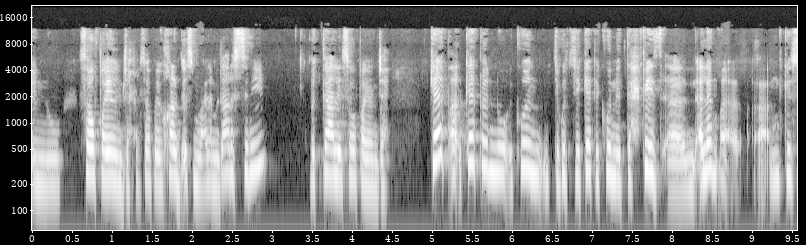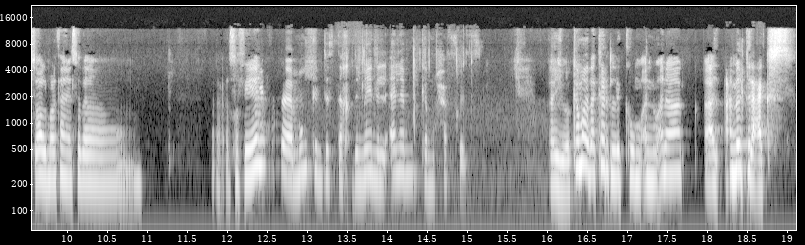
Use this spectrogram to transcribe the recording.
إنه سوف ينجح وسوف يخلد اسمه على مدار السنين بالتالي سوف ينجح. كيف كيف إنه يكون أنت قلتي كيف يكون التحفيز آه، الألم آه، ممكن السؤال مرة ثانية أستاذة صفية؟ كيف ممكن تستخدمين الألم كمحفز؟ أيوة كما ذكرت لكم أنه أنا عملت العكس.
